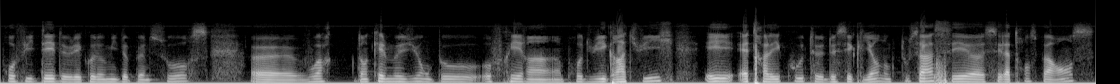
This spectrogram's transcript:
profiter de l'économie d'open source, voir dans quelle mesure on peut offrir un, produit gratuit et être à l'écoute de ses clients. Donc tout ça, c'est la transparence.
